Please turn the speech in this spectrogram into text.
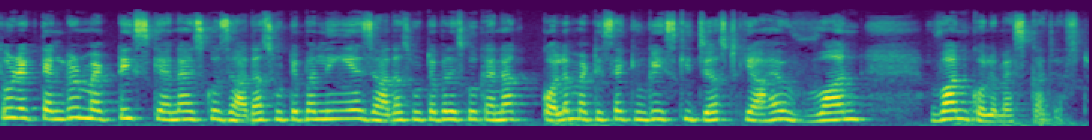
तो रेक्टेंगुलर मैट्रिक्स कहना इसको ज़्यादा सूटेबल नहीं है, ज़्यादा सूटेबल इसको कहना कॉलम मैट्रिक्स है, क्योंकि इसकी जस्ट क्या है? वन वन कॉलम है इसका जस्ट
